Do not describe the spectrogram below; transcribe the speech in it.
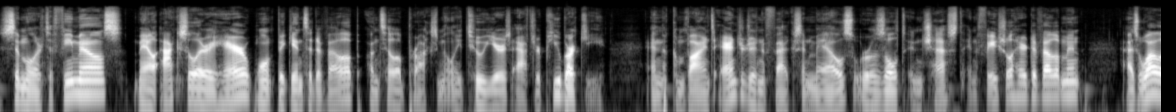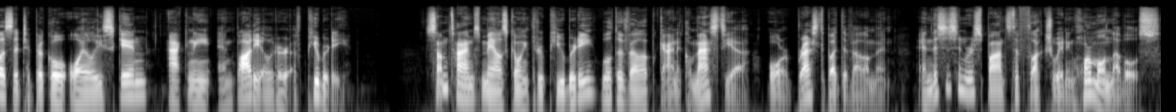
Similar to females, male axillary hair won't begin to develop until approximately two years after pubarche, and the combined androgen effects in males will result in chest and facial hair development as well as the typical oily skin, acne, and body odor of puberty. Sometimes males going through puberty will develop gynecomastia, or breast bud development, and this is in response to fluctuating hormone levels.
